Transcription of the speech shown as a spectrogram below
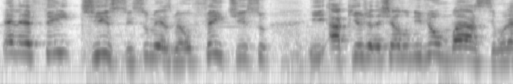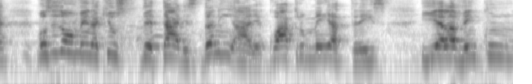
ela é feitiço, isso mesmo, é um feitiço. E aqui eu já deixei ela no nível máximo, né? Vocês vão vendo aqui os detalhes, dano em área, 463 e ela vem com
